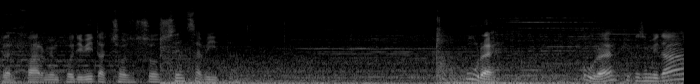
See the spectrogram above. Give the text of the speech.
per farmi un po' di vita. Sono senza vita. Pure. Pure? Che cosa mi dà?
